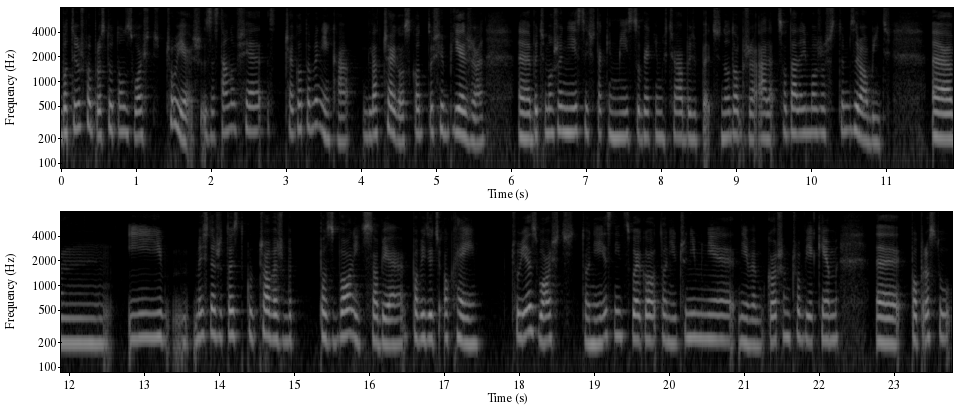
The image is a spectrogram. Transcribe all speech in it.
bo ty już po prostu tą złość czujesz. Zastanów się, z czego to wynika, dlaczego, skąd to się bierze. E, być może nie jesteś w takim miejscu, w jakim chciałabyś być. No dobrze, ale co dalej możesz z tym zrobić? Um, I myślę, że to jest kluczowe, żeby pozwolić sobie powiedzieć: OK, czuję złość, to nie jest nic złego, to nie czyni mnie, nie wiem, gorszym człowiekiem. E, po prostu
